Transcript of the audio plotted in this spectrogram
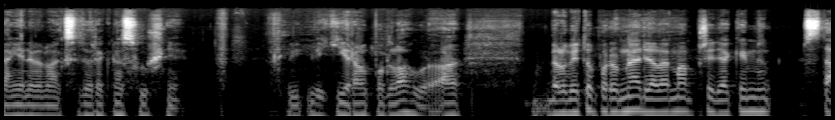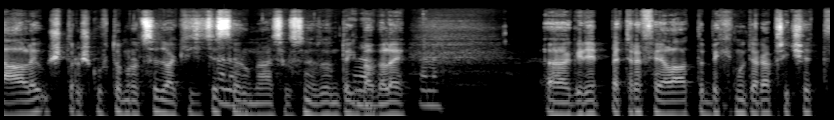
ani nevím, jak se to řekne slušně, vytíral podlahu. A bylo by to podobné dilema, před jakým stáli už trošku v tom roce 2017, jak jsme o tom teď ano. bavili, ano. Eh, kdy Petr Fiala, to bych mu teda přičet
